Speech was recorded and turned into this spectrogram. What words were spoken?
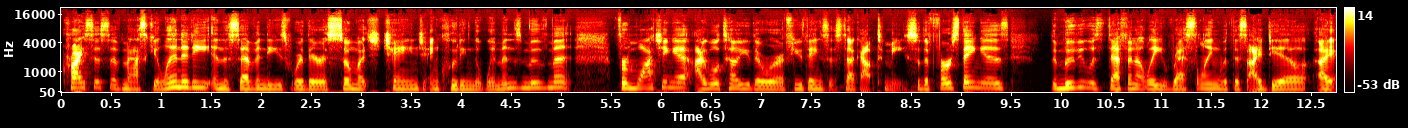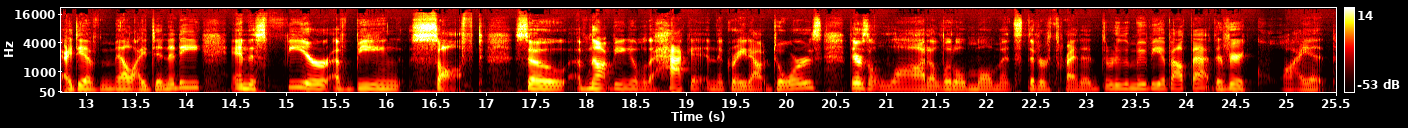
crisis of masculinity in the 70s where there is so much change, including the women's movement. From watching it, I will tell you there were a few things that stuck out to me. So the first thing is, the movie was definitely wrestling with this idea idea of male identity and this fear of being soft. So of not being able to hack it in the great outdoors. There's a lot of little moments that are threaded through the movie about that. They're very quiet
